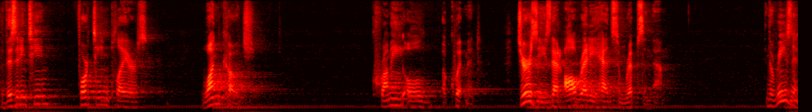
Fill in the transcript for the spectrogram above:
the visiting team, 14 players, one coach, crummy old equipment, jerseys that already had some rips in them. And the reason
